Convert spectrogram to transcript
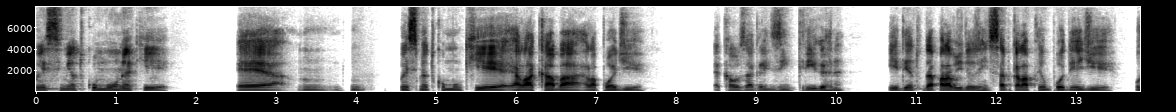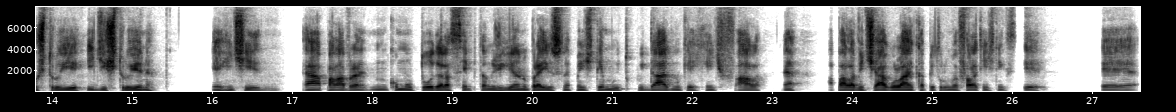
conhecimento comum, né? Que é um, um conhecimento comum que ela acaba, ela pode é, causar grandes intrigas, né? E dentro da palavra de Deus a gente sabe que ela tem o poder de construir e destruir, né? E a gente, a palavra como um todo, ela sempre está nos guiando para isso, né? Para a gente ter muito cuidado no que a gente fala, né? A palavra em Tiago lá em capítulo 1 vai falar que a gente tem que ser é,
